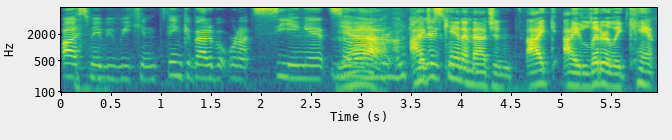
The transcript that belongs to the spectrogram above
us, maybe we can think about it, but we're not seeing it. So I, don't, yeah, I'm I, just can't imagine. I I literally can't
